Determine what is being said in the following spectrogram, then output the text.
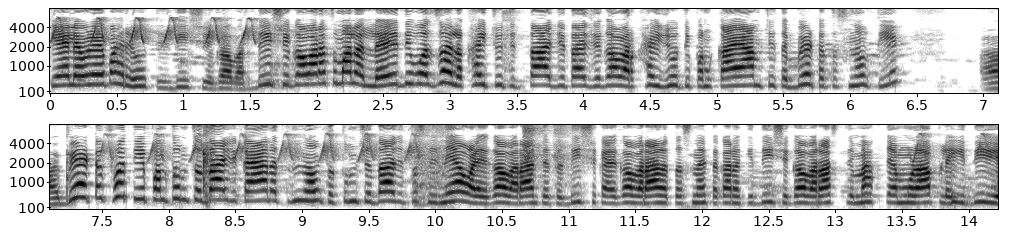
केल्या वेळे भारी होती देशी गवार. देशी गवारच मला लय दिवस झालं खायची होती. ताजी ताजी गवार खायची होती पण काय आमची तर भेटतच नव्हती. भेटत होती पण तुमचं दाजी काय आणत नव्हतं. तुमचे दाजी तसली नेवाळे गावार आणते तर देशी काय गावार आणतच नाही तर कारण की देशी गावार असते माग त्यामुळे आपलं ही दि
